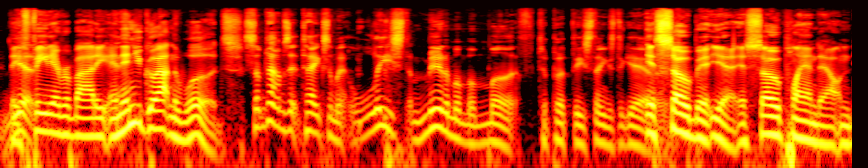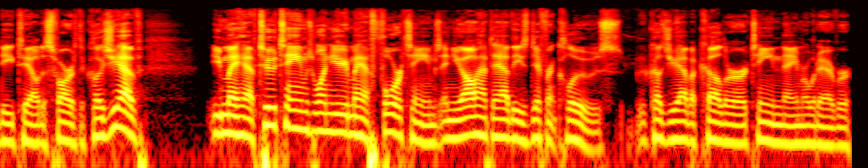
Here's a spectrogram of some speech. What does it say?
they Yeah. feed everybody, and then you go out in the woods. Sometimes it takes them at least a minimum a month to put these things together. It's so big, yeah. It's so planned out and detailed as far as the clues. You have, you may have two teams one year, you may have four teams, and you all have to have these different clues because you have a color or team name or whatever.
